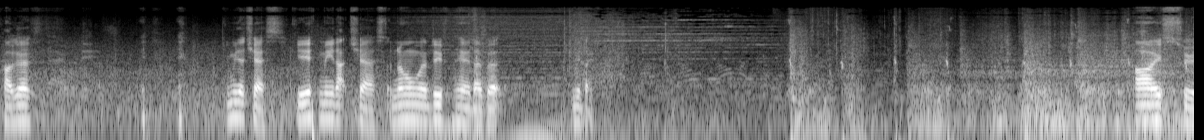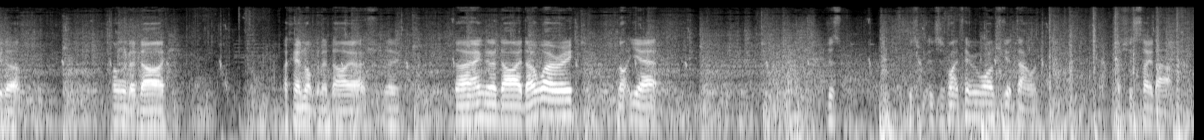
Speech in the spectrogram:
Can't go. Give me that chest. Give me that chest. I know what I'm going to do from here though, but give me that. I screwed up. I'm gonna die. Okay, I'm not gonna die actually. No, I ain't gonna die. Don't worry. Not yet. Just, just, it just might take me a while to get down. Let's just say that. Okay, I'm down.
